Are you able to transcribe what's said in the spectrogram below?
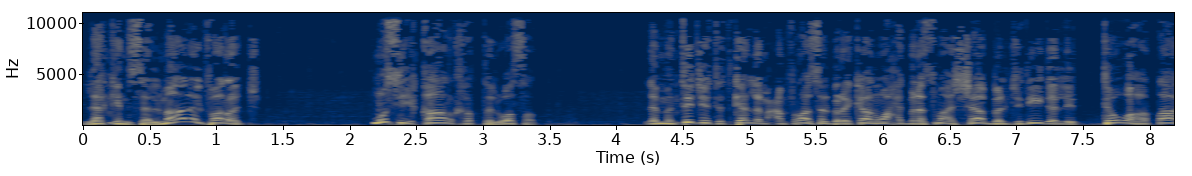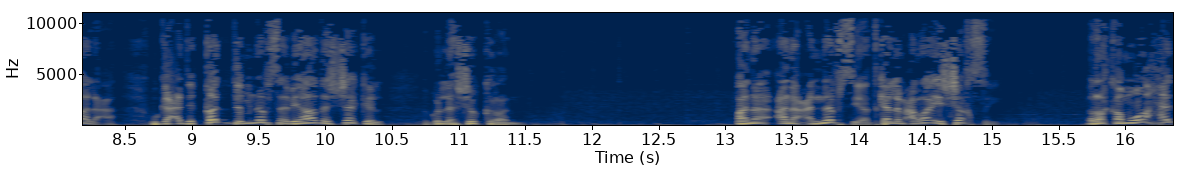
لكن سلمان الفرج موسيقار خط الوسط. لما تجي تتكلم عن فراس البريكان واحد من الاسماء الشابة الجديدة اللي توها طالعة وقاعد يقدم نفسه بهذا الشكل أقول له شكرا. أنا أنا عن نفسي أتكلم عن رأيي الشخصي. رقم واحد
